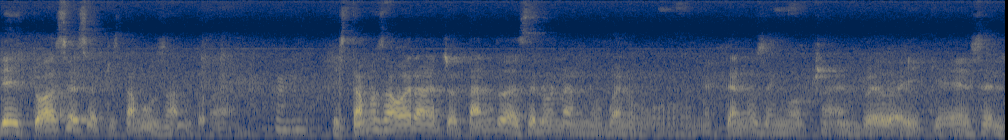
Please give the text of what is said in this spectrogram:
De todas esas que estamos usando. Estamos ahora tratando de hacer una, bueno, meternos en otra enredo ahí que es el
